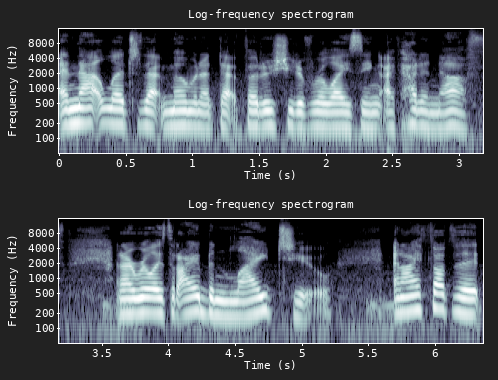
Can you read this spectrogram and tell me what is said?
and that led to that moment at that photo shoot of realizing I've had enough. And I realized that I had been lied to. And I thought that,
